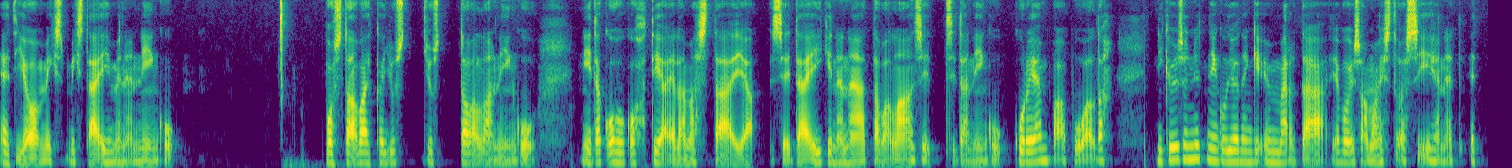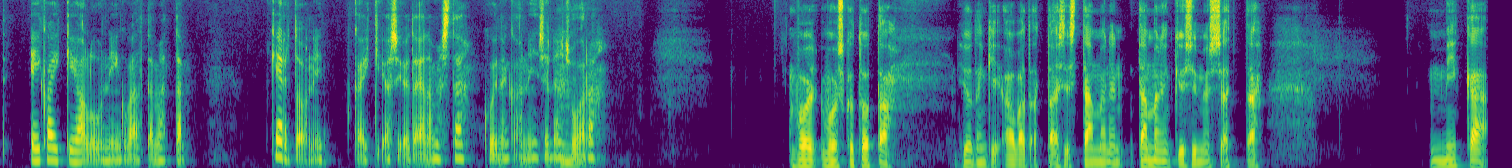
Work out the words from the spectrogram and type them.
että joo, miksi, miksi tämä ihminen niin kuin postaa vaikka just, just tavallaan niin kuin niitä kohokohtia elämästään ja sitä ei ikinä näe tavallaan sit, sitä niin kuin kurjempaa puolta, niin kyllä se nyt niin kuin jotenkin ymmärtää ja voi samaistua siihen, että, että ei kaikki halua niin kuin välttämättä kertoa niitä kaikkia asioita elämästä kuitenkaan niin silleen mm. suoraan. Voisiko tota jotenkin avata, tai siis tämmöinen kysymys, että mikä,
